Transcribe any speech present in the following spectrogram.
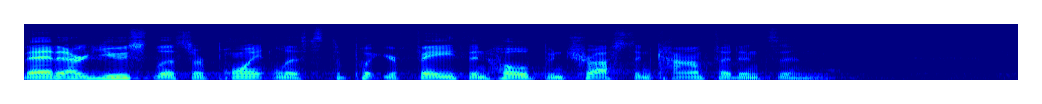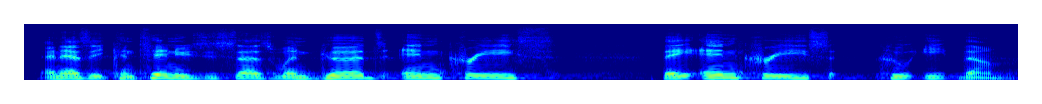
that are useless or pointless to put your faith and hope and trust and confidence in. And as he continues, he says, When goods increase, they increase who eat them.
